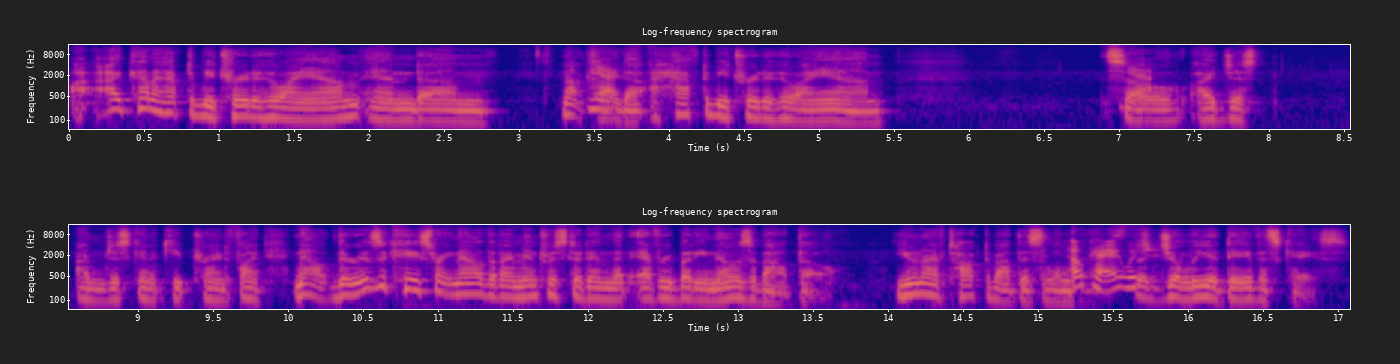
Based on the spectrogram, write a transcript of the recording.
I, I kind of have to be true to who I am, and um, not kind of. Yes. I have to be true to who I am. So I just, I'm just going to keep trying to find. Now there is a case right now that I'm interested in that everybody knows about, though. You and I have talked about this a little Okay, bit. which- the Jalea Davis case.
